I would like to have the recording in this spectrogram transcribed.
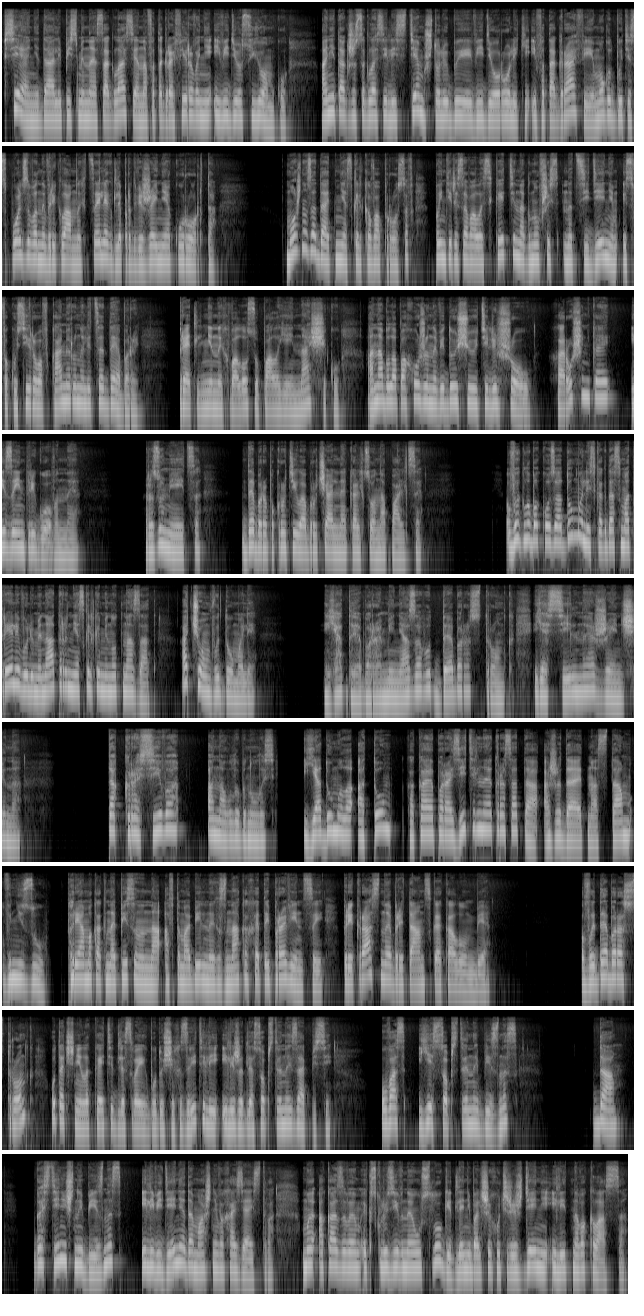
Все они дали письменное согласие на фотографирование и видеосъемку. Они также согласились с тем, что любые видеоролики и фотографии могут быть использованы в рекламных целях для продвижения курорта. «Можно задать несколько вопросов?» — поинтересовалась Кэти, нагнувшись над сиденьем и сфокусировав камеру на лице Деборы. Прядь льняных волос упала ей на щеку, она была похожа на ведущую телешоу, хорошенькая и заинтригованная. Разумеется, Дебора покрутила обручальное кольцо на пальце. Вы глубоко задумались, когда смотрели в иллюминатор несколько минут назад. О чем вы думали? «Я Дебора, меня зовут Дебора Стронг, я сильная женщина». «Так красиво!» — она улыбнулась. «Я думала о том, какая поразительная красота ожидает нас там, внизу, прямо как написано на автомобильных знаках этой провинции, прекрасная Британская Колумбия». «Вы Дебора Стронг?» — уточнила Кэти для своих будущих зрителей или же для собственной записи. «У вас есть собственный бизнес?» «Да, гостиничный бизнес или ведение домашнего хозяйства. Мы оказываем эксклюзивные услуги для небольших учреждений элитного класса».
